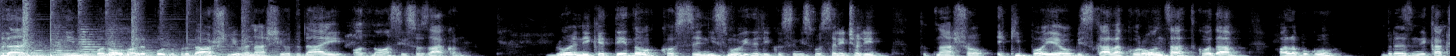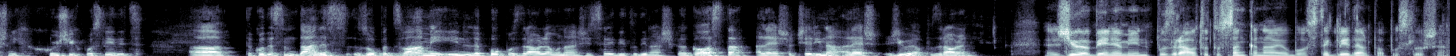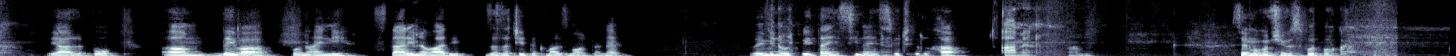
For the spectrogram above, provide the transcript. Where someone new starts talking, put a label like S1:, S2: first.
S1: Dobro dan in ponovno lepo dobrodošli v naši oddaji Odnosi so zakon. Bilo je nekaj tednov, ko se nismo videli, ko se nismo srečali, tudi našo ekipo je obiskala koronca, tako da, hvala Bogu, brez nekakšnih hujših posledic. Uh, tako da sem danes zopet z vami in lepo pozdravljam v naši sredi tudi našega gosta, Aleša Čerina. Aleš, živijo, pozdravljen.
S2: Živijo, Benjamin, pozdrav tudi vsem, ki naj jo boste gledali pa poslušali.
S1: Ja, lepo. Um, Dejva po najni stari navadi za začetek malo zmota. Ne? V imenu Očeta in Sina in Svečega Duha.
S2: Amen.
S1: Amen. Vse mogoče, Gospod Bog.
